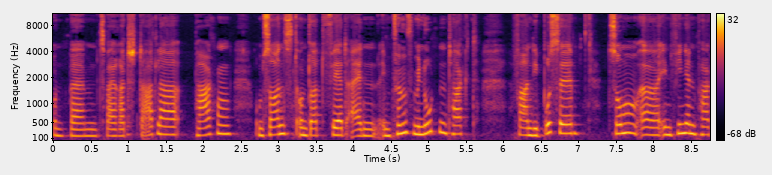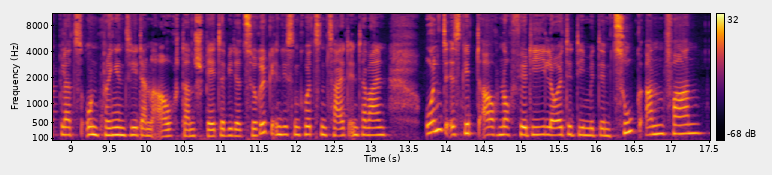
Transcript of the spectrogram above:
und beim Zweirad Stadler parken umsonst und dort fährt ein im Fünf-Minuten-Takt fahren die Busse zum äh, Infinienparkplatz und bringen sie dann auch dann später wieder zurück in diesen kurzen Zeitintervallen. Und es gibt auch noch für die Leute, die mit dem Zug anfahren,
